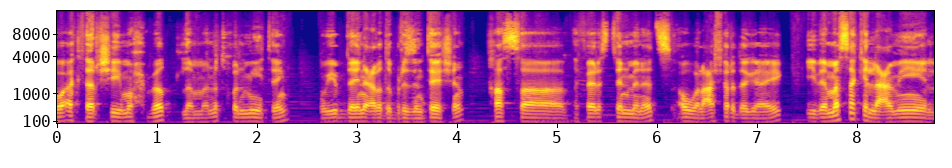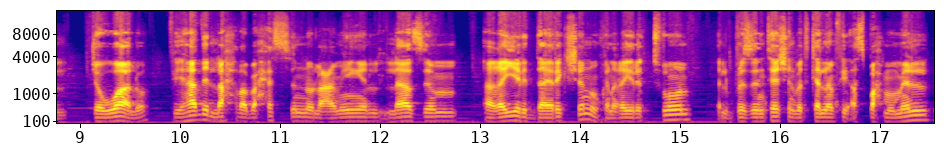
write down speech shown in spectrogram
هو أكثر شيء محبط لما ندخل meeting ويبدأ ينعرض presentation خاصة the first 10 minutes أول 10 دقائق إذا مسك العميل جواله في هذه اللحظة بحس إنه العميل لازم أغير ال direction ممكن أغير ال tone ال presentation اللي بتكلم فيه أصبح ممل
